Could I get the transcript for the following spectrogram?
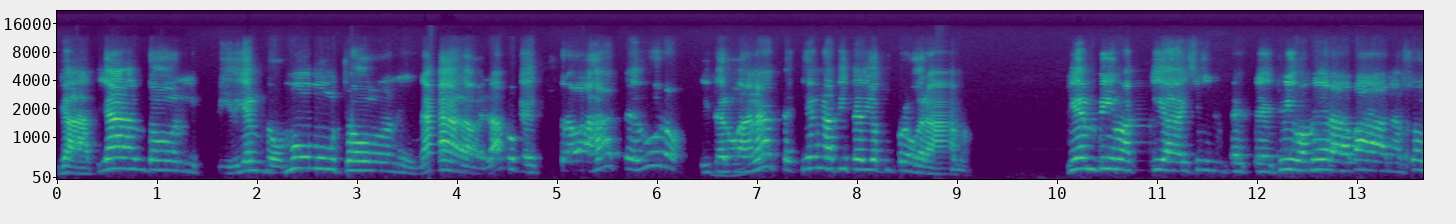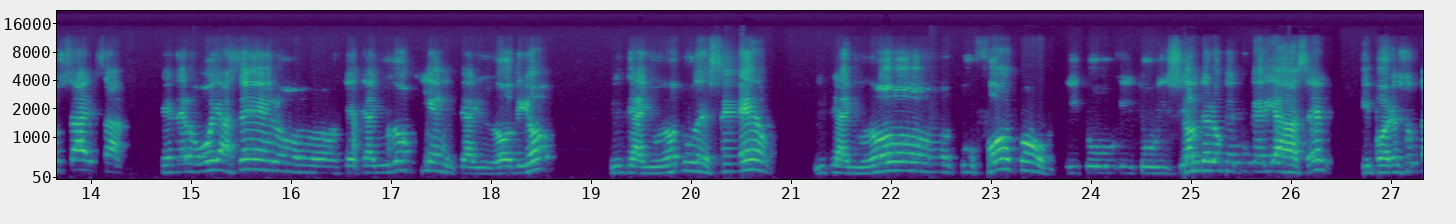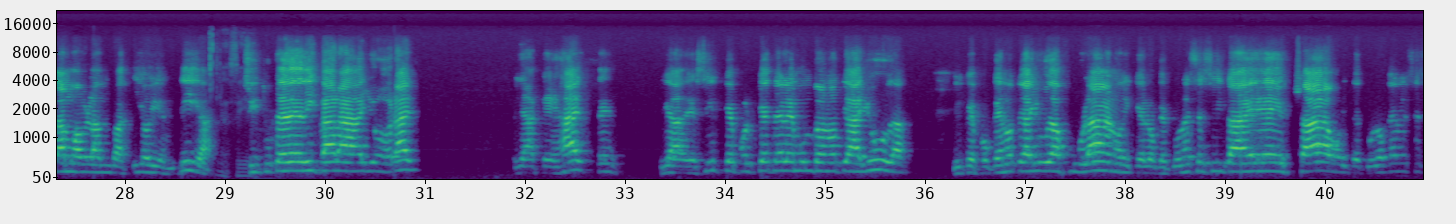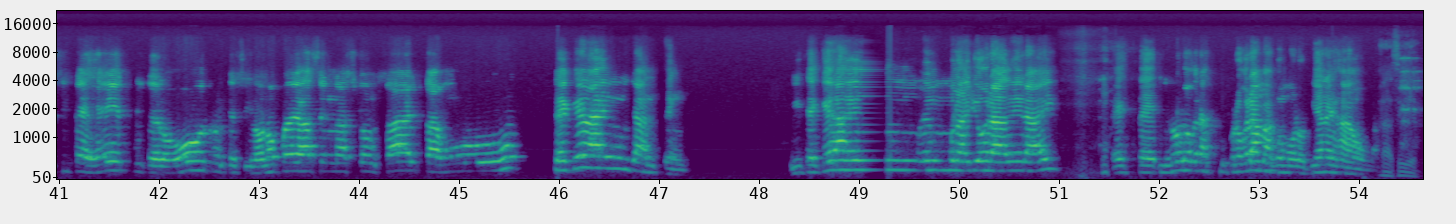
gateando, ni pidiendo mucho, ni nada, ¿verdad? Porque tú trabajaste duro y te lo ganaste. ¿Quién a ti te dio tu programa? ¿Quién vino aquí a decir, este, chico, mira, va, son salsa, que te lo voy a hacer, o que te ayudó quién? Te ayudó Dios y te ayudó tu deseo y te ayudó tu foco y tu, y tu visión de lo que tú querías hacer. Y por eso estamos hablando aquí hoy en día. Si tú te dedicaras a llorar y a quejarte y a decir que por qué Telemundo no te ayuda y que por qué no te ayuda fulano y que lo que tú necesitas es chavo y que tú lo que necesitas es esto y que lo otro y que si no, no puedes hacer nación salta, uh, te quedas en un llante y te quedas en, en una lloradera ahí este, no logras tu programa como lo tienes ahora.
